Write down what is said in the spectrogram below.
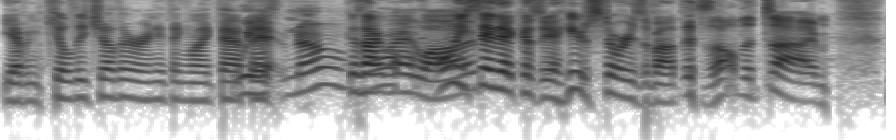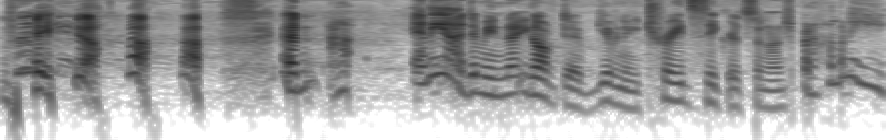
You haven't killed each other or anything like that. We ha- no, because I, I only say that because I hear stories about this all the time. and h- any idea? I mean, you don't have to give any trade secrets and such, but how many,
